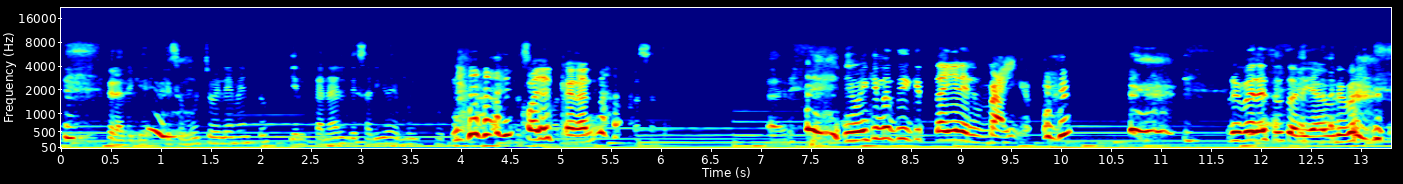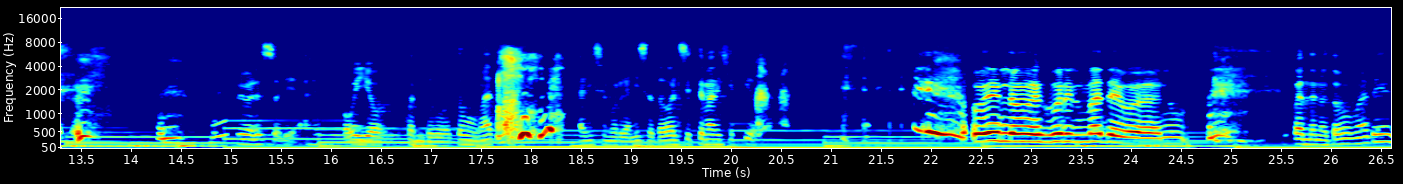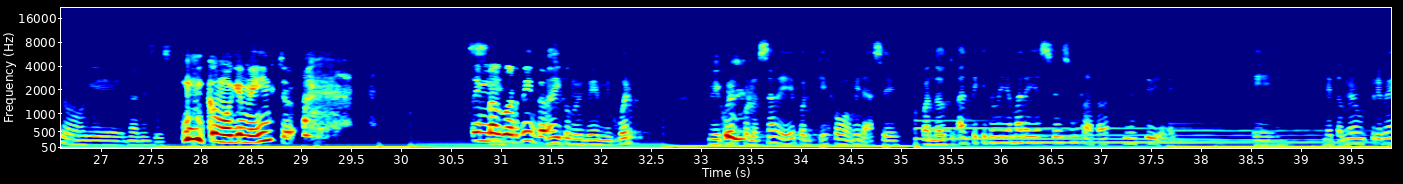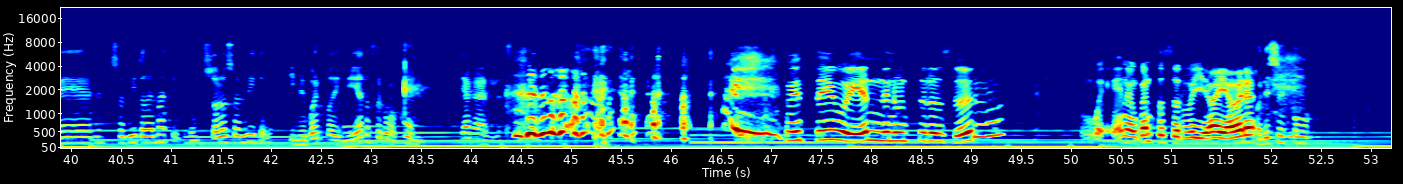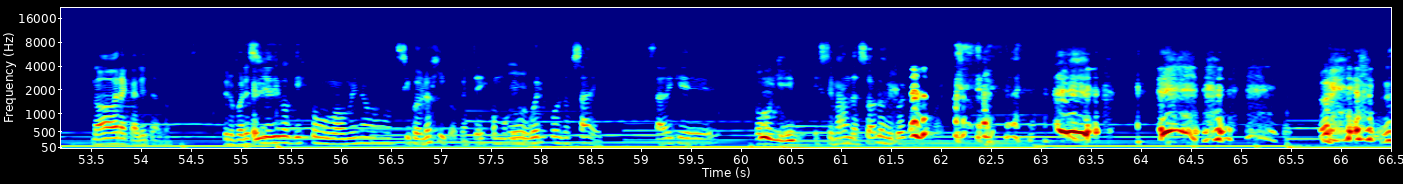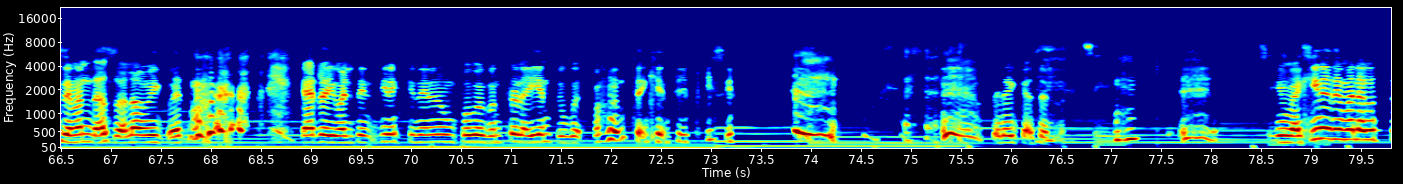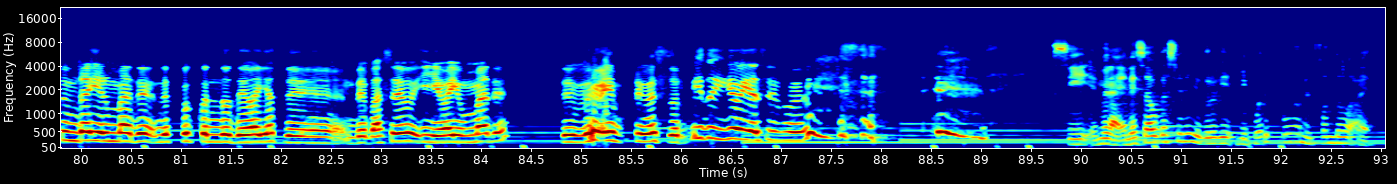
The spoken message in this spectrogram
Espérate, que, que, son muchos elementos y el canal de salida es muy... muy ¿Cuál es el canal? A ver. Imagínate que está ahí en el baño. primero eso salida, primero. primero eso salida. A ver, hoy yo cuando tomo mate, a mí se me organiza todo el sistema digestivo. Uy, es lo mejor el mate, weón. Cuando no tomo mate, como que no necesito. como que me hincho. Soy más gordito. No, y como que mi cuerpo, mi cuerpo lo sabe, ¿eh? porque es como, mira, hace, cuando antes que tú me llamaras ya hace un rato, antes que me escribieras, eh, me tomé un primer sorbito de mate, un solo sorbito, y mi cuerpo de inmediato fue como, ¡pum! Ya, Carlos. me estoy huyendo en un solo sorbo. Bueno, ¿cuántos sorbos lleváis ahora? Por eso es como. No, ahora caleta, ¿no? Pero por eso yo digo que es como más o menos psicológico, ¿cachai? Es como que mi mm. cuerpo lo sabe. Sabe que como que se manda solo mi cuerpo. se manda solo mi cuerpo. Carlos, igual tienes que tener un poco de control ahí en tu cuerpo. sé que es difícil. Pero hay que hacerlo. Sí. Imagínate mal acostumbrar el mate después cuando te vayas de, de paseo y lleváis un mate, te el primer sorbito y qué voy a hacer, Sí, mira, en esas ocasiones yo creo que mi cuerpo, en el fondo, a ver,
